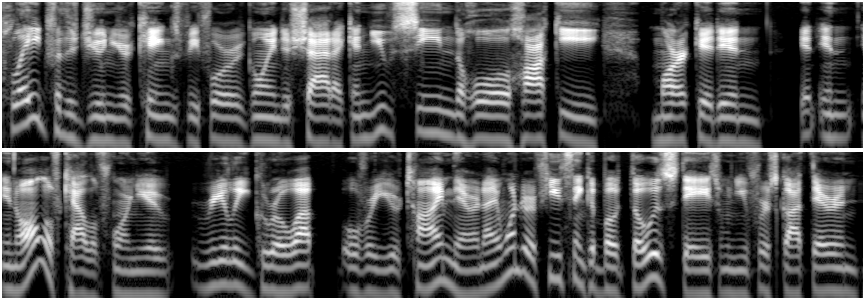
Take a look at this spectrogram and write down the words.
played for the Junior Kings before going to Shattuck, and you've seen the whole hockey market in in, in all of California really grow up over your time there. And I wonder if you think about those days when you first got there and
